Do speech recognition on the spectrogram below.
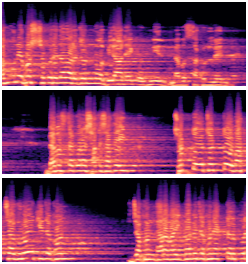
আগুনে ভস্য করে দেওয়ার জন্য বিরাট এক অগ্নির ব্যবস্থা করলেন। ব্যবস্থা করার সাথে সাথেই ছোট্ট ছোট্ট বাচ্চাগুলোকে যখন যখন ধারাবাহিকভাবে যখন একটার পর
